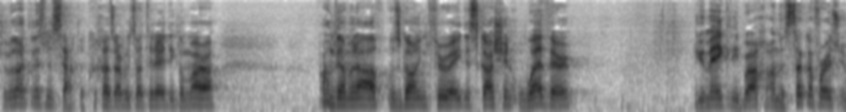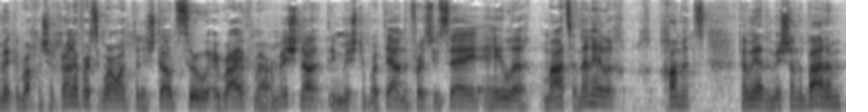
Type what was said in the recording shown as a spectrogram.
So we learned this Mesach. The we saw today, the Gemara on the Amarav was going through a discussion whether you make the bracha on the sukkah first, you make a bracha shechana first. Where I want to shtel tzu a raya from our Mishnah. The Mishnah brought down the first you say helech matzah, then helech chametz. Then we have the Mishnah on the bottom,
